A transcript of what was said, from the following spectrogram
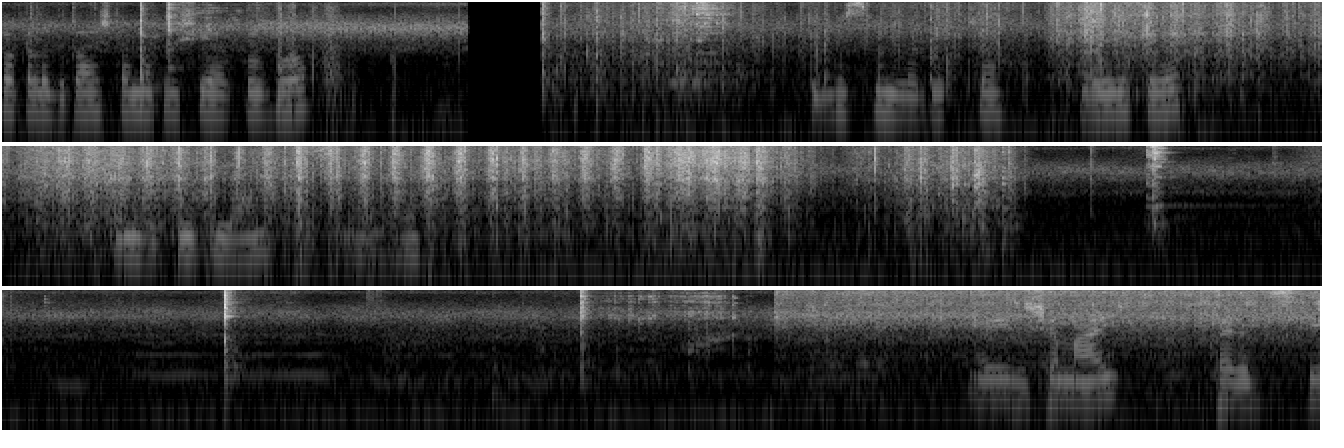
সকালে দুটো আইস রান্না করে শেয়ার করব। বিসমিল্লা দুধটা হয়ে গেছে। দিয়ে দিলাম এই যে সেমাই খাই রাখছি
